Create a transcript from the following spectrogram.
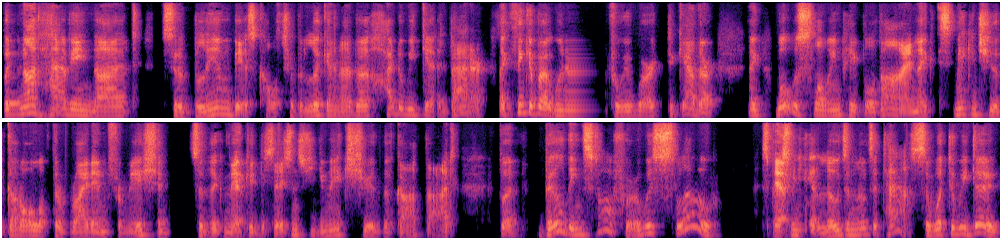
but not having that sort of blame-based culture, but looking at how do we get better? Like think about when we work together, like what was slowing people down? Like making sure they've got all of the right information so they can make good decisions. You make sure they've got that. But building software was slow especially when you get loads and loads of tasks. So what do we do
